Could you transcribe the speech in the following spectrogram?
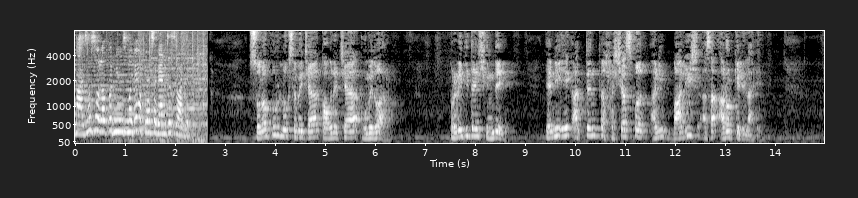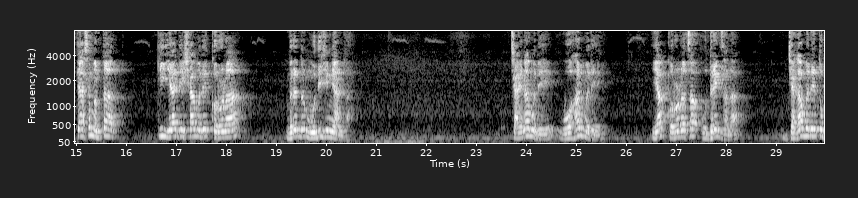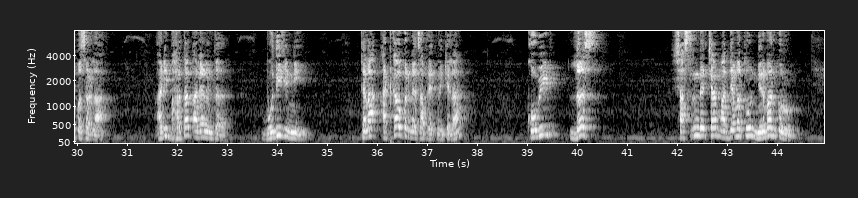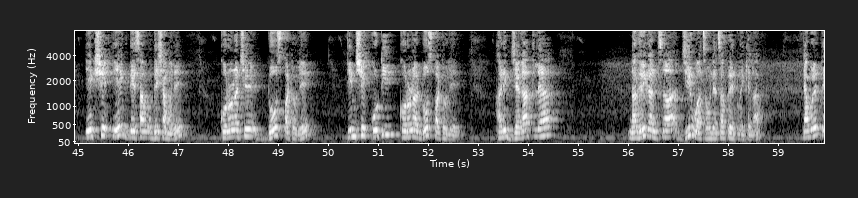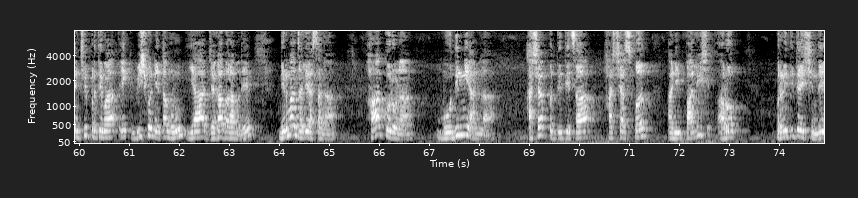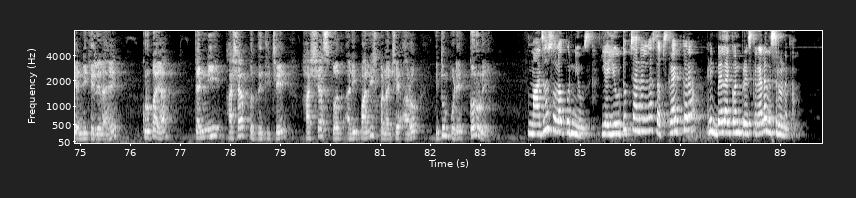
माझं सोलापूर न्यूजमध्ये आपल्या सगळ्यांचं स्वागत. सोलापूर लोकसभेच्या काँग्रेसच्या उमेदवार प्रणितीताई शिंदे यांनी एक अत्यंत हास्यास्पद आणि बालिश असा आरोप केलेला आहे. ते असं म्हणतात की या देशामध्ये कोरोना नरेंद्र मोदीजींनी आणला. चायनामध्ये वुहानमध्ये या कोरोनाचा उद्रेक झाला. जगामध्ये तो पसरला आणि भारतात आल्यानंतर मोदीजींनी त्याला अटकाव करण्याचा प्रयत्न केला. कोविड लस शास्त्रज्ञांच्या माध्यमातून निर्माण करून एकशे एक देशा देशामध्ये कोरोनाचे डोस पाठवले तीनशे कोटी कोरोना डोस पाठवले आणि जगातल्या नागरिकांचा जीव वाचवण्याचा प्रयत्न केला. त्यामुळे त्यांची प्रतिमा एक विश्व नेता म्हणून या जगाभरामध्ये निर्माण झाली असताना हा कोरोना मोदींनी आणला अशा पद्धतीचा हास्यास्पद आणि बालिश आरोप प्रणितीताई शिंदे यांनी केलेला आहे. कृपया त्यांनी अशा पद्धतीचे हास्यास्पद आणि बालिशपणाचे आरोप इथून पुढे करू नये. माझं सोलापूर न्यूज या यूट्यूब चॅनलला सबस्क्राईब करा आणि बेल आयकॉन प्रेस करायला विसरू नका.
